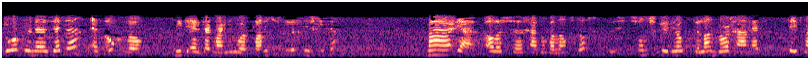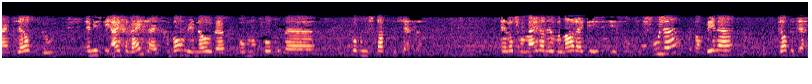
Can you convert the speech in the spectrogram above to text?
door kunnen zetten. En ook gewoon niet de hele tijd maar nieuwe plannetjes de lucht inschieten. Maar ja, alles uh, gaat om balans toch? Dus soms kun je ook te lang doorgaan met steeds maar hetzelfde doen. En is die eigen wijsheid gewoon weer nodig om een volgende, volgende stap te zetten. En wat voor mij dan heel belangrijk is, is om te voelen van binnen dat het echt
